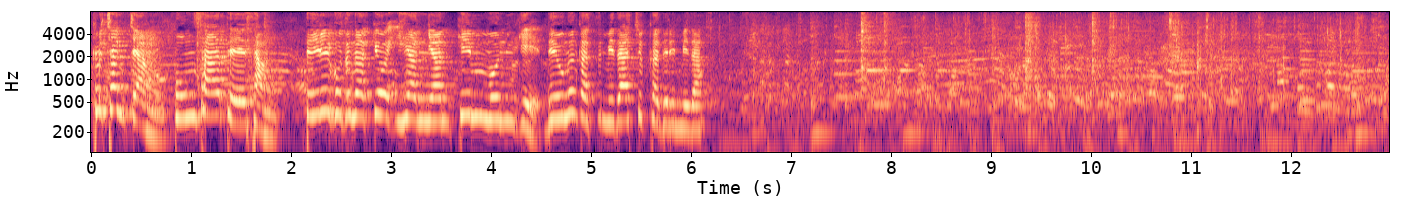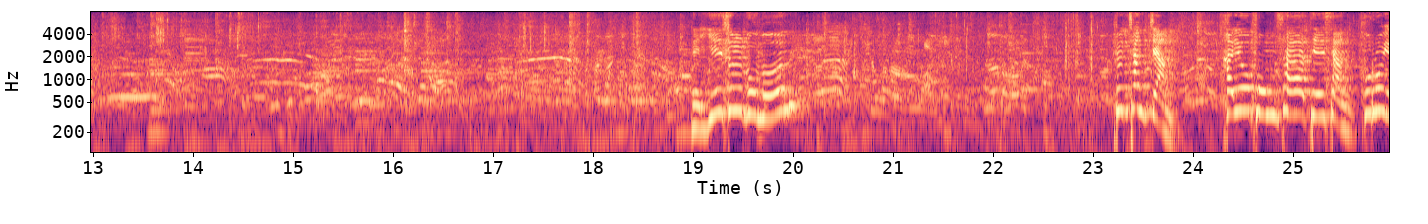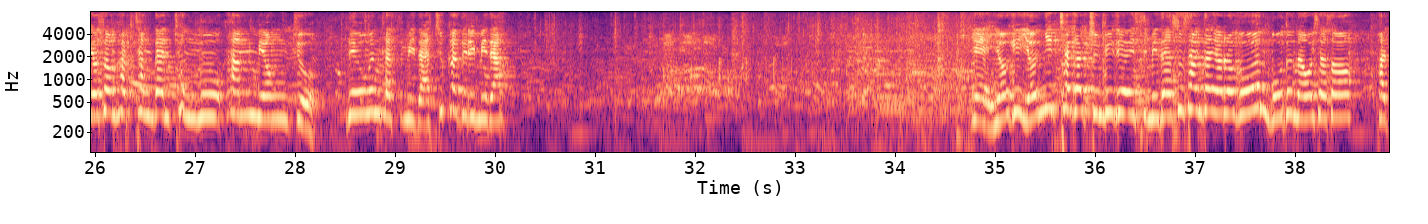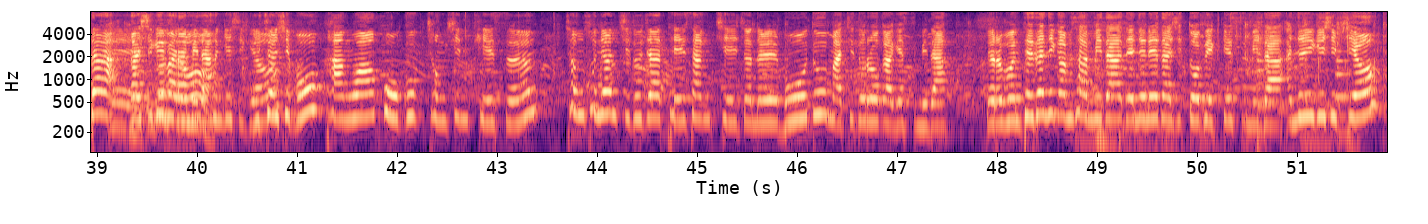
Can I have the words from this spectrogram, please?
표창장 봉사 대상 대1고등학교 2학년 김문기 내용은 같습니다. 축하드립니다. 네, 예술 부문 표창장 가요 봉사 대상 구로 여성 합창단 총무 강명주 내용은 같습니다. 축하드립니다. 예, 여기 연잎차가 준비되어 있습니다. 수상자 여러분 모두 나오셔서 받아가시기 네, 바랍니다. 한 개씩요. 2015 강화 호국 정신 계승 청소년 지도자 대상 제전을 모두 마치도록 하겠습니다. 여러분 대단히 감사합니다. 내년에 다시 또 뵙겠습니다. 안녕히 계십시오.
